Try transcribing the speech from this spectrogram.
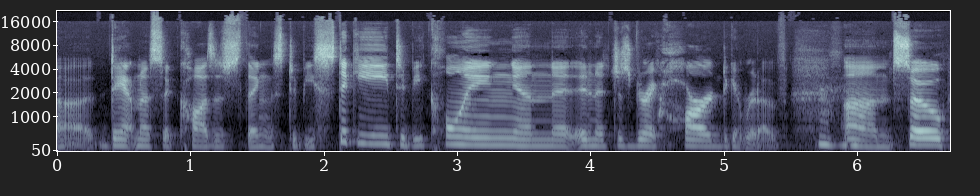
uh, dampness it causes things to be sticky, to be cloying, and it, and it's just very hard to get rid of. Um, so,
